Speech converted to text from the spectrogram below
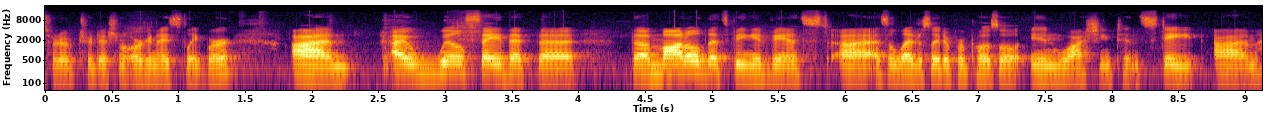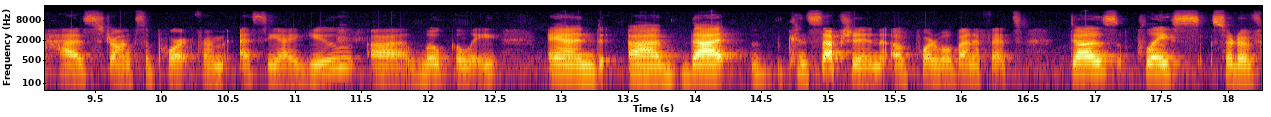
sort of traditional organized labor. Um, I will say that the, the model that's being advanced uh, as a legislative proposal in Washington state um, has strong support from SEIU uh, locally. And um, that conception of portable benefits does place sort of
